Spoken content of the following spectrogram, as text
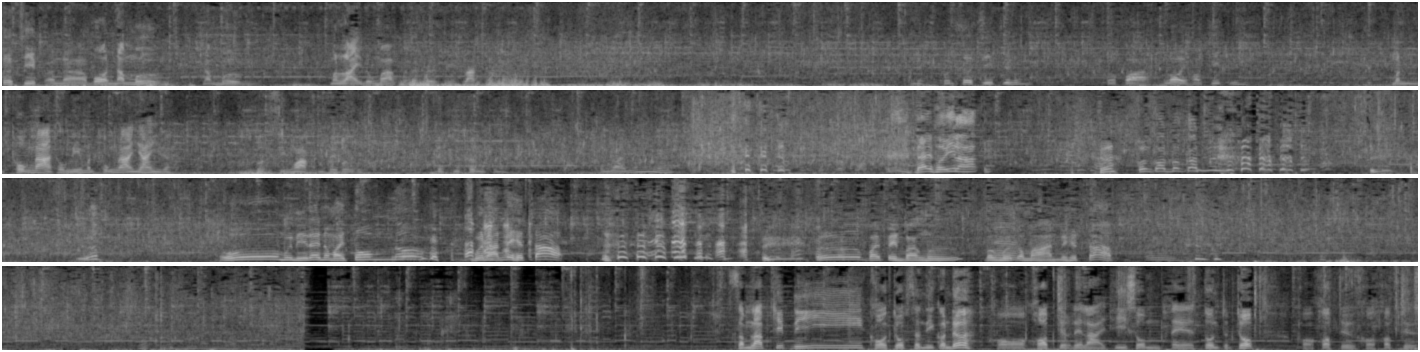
เสื้อจี๊บอันน่ะบ่อนน้ำเมืองน้ำเมืองมันไหลลงมากเพิ่นเสื้อจี๊บรัดนี่เพิ่นเสื้อจี๊บอยู่นี่ตัวป่าร้อยเฮาจี๊บนี่มันทงหน้าทงนี้มันทงหน้าใหญ่นะเบิ่งสิว่าขึ้นไปเบิ่งดิเด็กอยู่เทิงพุ่นนะทงหน้าใหญ่ได้เผยละเฮ้ยเบิ่งก่อนเบิ่งก่อนอึ๊บ โอ้มือนี้ได้หน่อไม้ต้มเนาะมือนั้นได้เห็ดต้าบเออไปเป็นบางมือบางมือก็มานในเห็ดต้าบอืมสำหรับคลิปนี้ขอจบสำนี้ก่อนเด้อขอขอบเจอหลาย ๆ ที่ส้มแต่ต้นจนจบ ขอขอบเจอขอขอบเจอ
